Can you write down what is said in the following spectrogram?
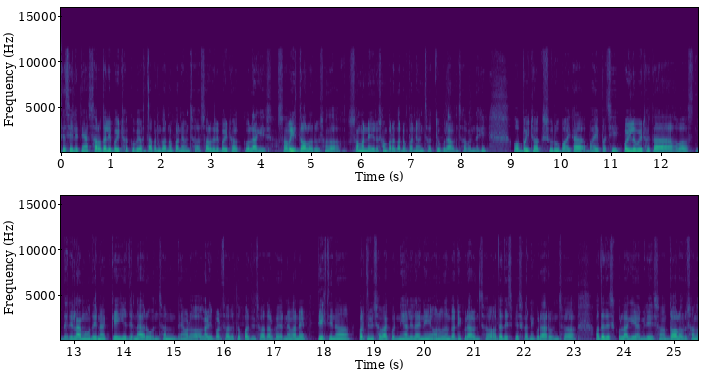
त्यसैले त्यहाँ सर्वदलीय बैठकको व्यवस्थापन गर्नुपर्ने हुन्छ। सर्वदलीय बैठकको लागि सबै दलहरूसँग समन्वय र सम्पर्क गर्नुपर्ने हुन्छ त्यो कुरा हुन्छ भनेदेखि अब बैठक सुरु भएका भएपछि पहिलो बैठक त अब धेरै लामो हुँदैन केही एजेन्डाहरू हुन्छन् त्यहाँबाट अगाडि बढ्छ। जस्तो प्रतिनिधि सभातर्फ हेर्ने भने त्यस दिन प्रतिनिधि सभाको न्यायालयलाई नै अनुमोदन गर्ने कुराहरू हुन्छ अध्यादेश पेस गर्ने कुराहरू हुन्छ। अध्यादेशको लागि हामीले दलहरूसँग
